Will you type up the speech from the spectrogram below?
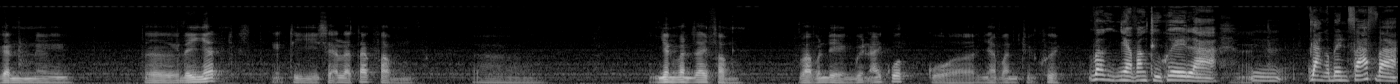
gần từ đây nhất thì sẽ là tác phẩm uh, nhân văn giai phẩm và vấn đề Nguyễn Ái Quốc của nhà văn Thủy Khuê. Vâng, nhà văn Thủy Khuê là um, đang ở bên Pháp và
